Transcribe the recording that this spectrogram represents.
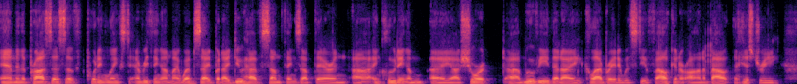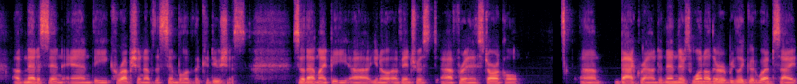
am, in the process of putting links to everything on my website, but I do have some things up there, and uh, including a, a, a short uh, movie that I collaborated with Steve Falconer on about the history of medicine and the corruption of the symbol of the caduceus. So that might be, uh, you know, of interest uh, for a historical um, background. And then there's one other really good website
